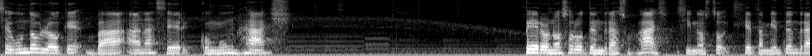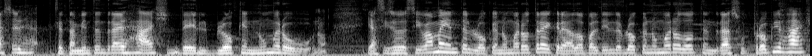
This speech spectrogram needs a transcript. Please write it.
segundo bloque va a nacer con un hash, pero no solo tendrá su hash, sino que también, tendrás el, que también tendrá el hash del bloque número 1. Y así sucesivamente, el bloque número 3, creado a partir del bloque número 2, tendrá su propio hash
